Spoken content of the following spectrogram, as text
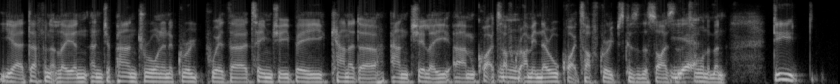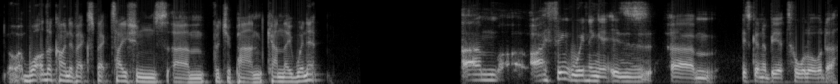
Yeah, definitely. And and Japan drawn in a group with uh, Team GB, Canada, and Chile. Um, quite a tough. Mm. I mean, they're all quite tough groups because of the size of yeah. the tournament. Do you? What are the kind of expectations um, for Japan? Can they win it? Um, I think winning it is um, is going to be a tall order,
